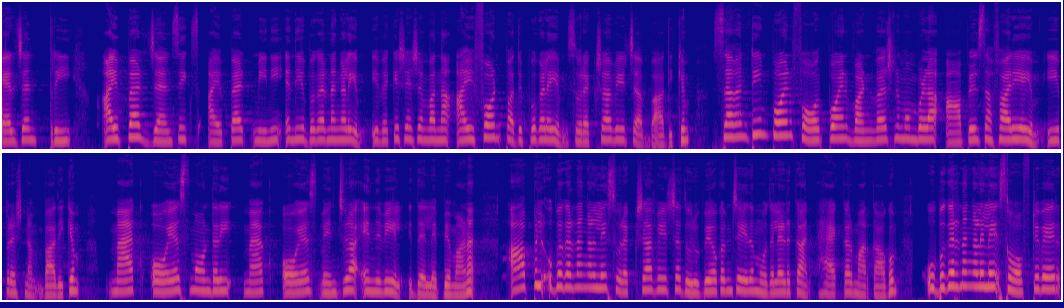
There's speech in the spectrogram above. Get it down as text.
air gen three iPad gen six iPad mini എന്നീ ഉപകരണങ്ങളെയും ഇവയ്ക്ക് ശേഷം വന്ന ഐഫോൺ പതിപ്പുകളെയും സുരക്ഷാ വീഴ്ച ബാധിക്കും. Seventeen point four point one വേർഷന് മുമ്പുള്ള ആപ്പിൾ സഫാരിയെയും ഈ പ്രശ്നം ബാധിക്കും. Mac O S Monterey Mac O S Ventura എന്നിവയിൽ ഇത് ലഭ്യമാണ്. ആപ്പിൾ ഉപകരണങ്ങളിലെ സുരക്ഷാ വീഴ്ച ദുരുപയോഗം ചെയ്ത് മുതലെടുക്കാൻ ഹാക്കർമാർക്കാകും. ഉപകരണങ്ങളിലെ സോഫ്റ്റ്വെയർ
